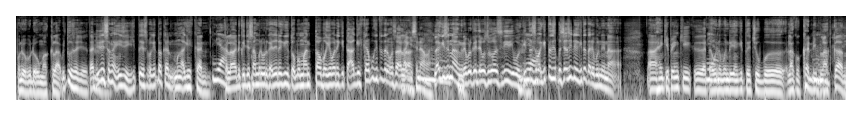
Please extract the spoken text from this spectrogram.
penduduk-penduduk rumah kelab. Itu saja. Tadi dia sangat easy. Kita sebagai itu akan mengagihkan. Ya. Kalau ada kerjasama daripada kerajaan negeri untuk memantau bagaimana kita agihkan pun kita tak ada masalah. Lagi senang lah. Lagi senang daripada kerja usahawan sendiri pun. Kita Ya. sebab kita bersiap sedia kita tak ada benda nak uh, hanky-panky ke atau Ya. benda-benda yang kita cuba lakukan di belakang.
